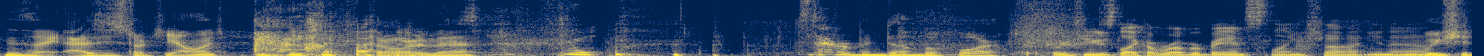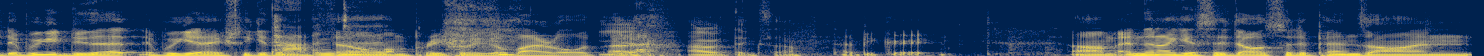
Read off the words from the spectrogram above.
He's like as you start yelling, ah, throw it in there. It's never been done before. Or just use like a rubber band slingshot, you know? We should if we could do that. If we could actually get that on Patent film, it. I'm pretty sure we go viral with that. yeah, I would think so. That'd be great. Um, and then I guess it also depends on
